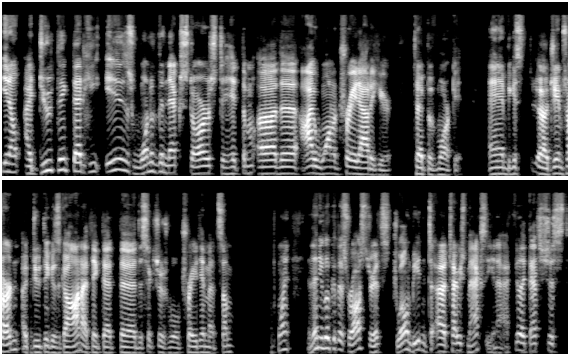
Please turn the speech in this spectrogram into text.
you know, I do think that he is one of the next stars to hit the uh, the I want to trade out of here type of market. And because uh, James Harden, I do think is gone. I think that the the Sixers will trade him at some point. And then you look at this roster; it's Joel Embiid and uh, Tyrese Maxey, and I feel like that's just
